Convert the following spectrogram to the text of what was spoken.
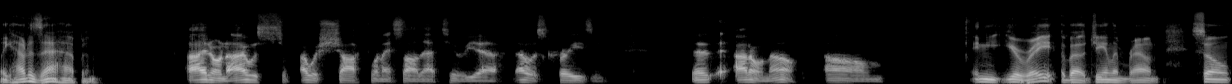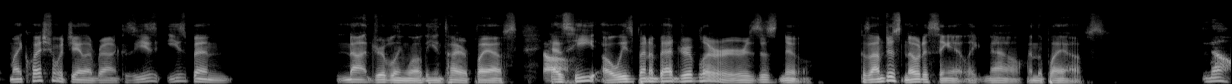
Like, how does that happen? I don't know. I was I was shocked when I saw that too. Yeah, that was crazy. I don't know. Um, and you're right about Jaylen Brown. So my question with Jaylen Brown, because he's he's been not dribbling well the entire playoffs. Has he always been a bad dribbler, or is this new? Because I'm just noticing it like now in the playoffs. No,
